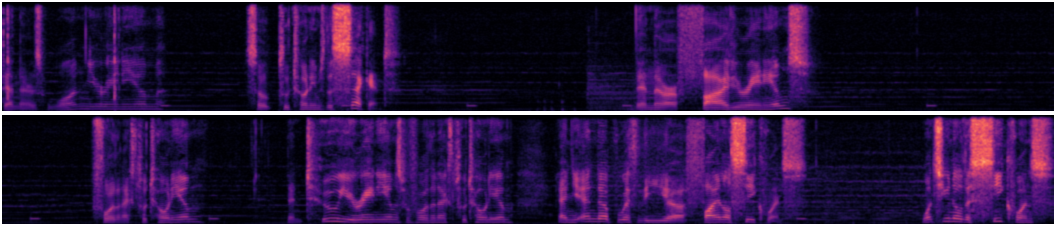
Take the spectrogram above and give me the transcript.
then there's one uranium, so plutonium's the second. Then there are five uraniums before the next plutonium, then two uraniums before the next plutonium, and you end up with the uh, final sequence. Once you know the sequence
